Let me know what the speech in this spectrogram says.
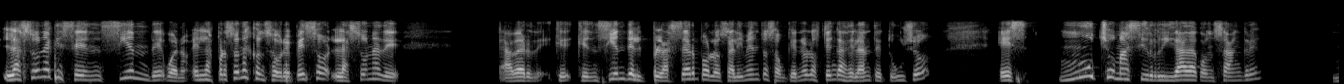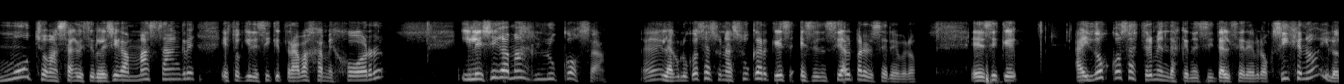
La zona que se enciende, bueno, en las personas con sobrepeso, la zona de, a ver, que enciende el placer por los alimentos, aunque no los tengas delante tuyo, es mucho más irrigada con sangre, mucho más sangre, es decir, le llega más sangre, esto quiere decir que trabaja mejor y le llega más glucosa. ¿eh? La glucosa es un azúcar que es esencial para el cerebro. Es decir, que hay dos cosas tremendas que necesita el cerebro, oxígeno, y lo,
